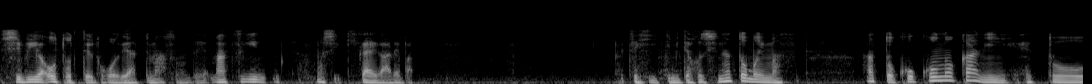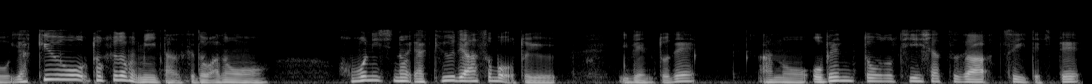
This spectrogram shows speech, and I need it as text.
渋谷音っていうところでやってますので、まあ、次、もし機会があれば、ぜひ行ってみてほしいなと思います。あと、9日に、えっと、野球を東京ドーム見に行ったんですけど、あの、ほぼ日の野球で遊ぼうというイベントで、あの、お弁当の T シャツがついてきて、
